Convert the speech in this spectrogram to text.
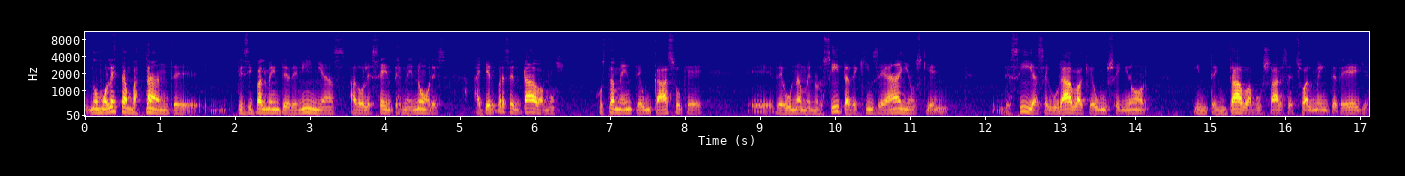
nos molestan bastante, principalmente de niñas, adolescentes, menores. Ayer presentábamos justamente un caso que eh, de una menorcita de 15 años, quien decía, aseguraba que un señor intentaba abusar sexualmente de ella.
